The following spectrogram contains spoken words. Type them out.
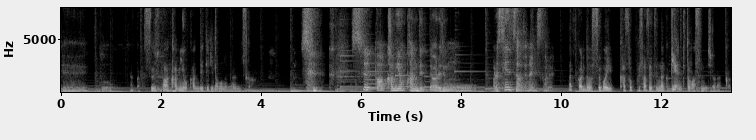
えー、っと。なんかスーパー神を噛んで的なものになるんですか？ススーパー神を噛んでってあれでもあれセンサーじゃないんですかあれ。なんかあれでもすごい加速させてなんかビュンって飛ばすんでしょ？なんか。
